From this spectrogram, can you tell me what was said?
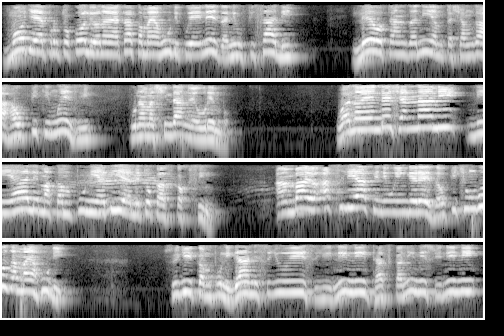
moja ya protokoli wanayoyataka mayahudi kuyaeneza ni ufisadi. Leo tanzania mtashangaa haupiti mwezi kuna mashindano ya urembo. Wanaoendesha nani? Ni yale makampuni ya bia yametoka afrika kusini ambayo asili yake ni uingereza. Ukichunguza mayahudi sijui kampuni gani sijui sijui nini taska nini sijui nini.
